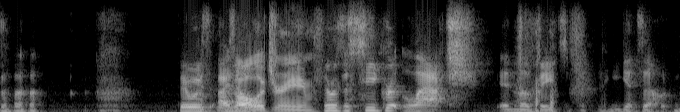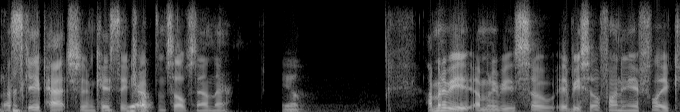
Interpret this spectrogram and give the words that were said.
there was I It's know all a dream. there was a secret latch in the basement, and he gets out. Escape hatch in case they Yeah. trap themselves down there. Yep. I'm gonna be I'm gonna be so it'd be so funny if like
